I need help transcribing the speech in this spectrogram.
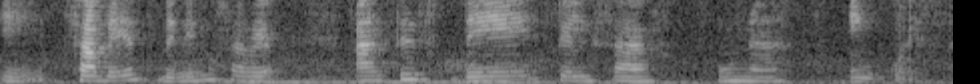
eh, saber, debemos saber antes de realizar una encuesta.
